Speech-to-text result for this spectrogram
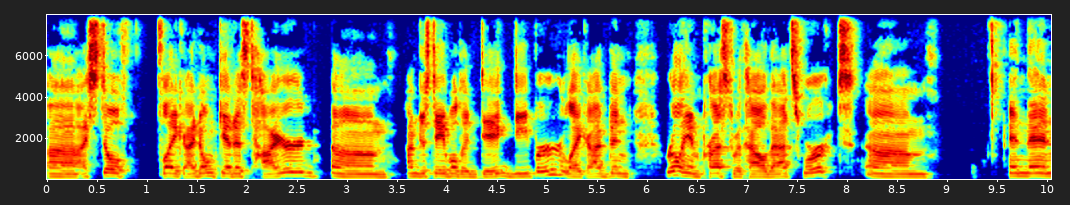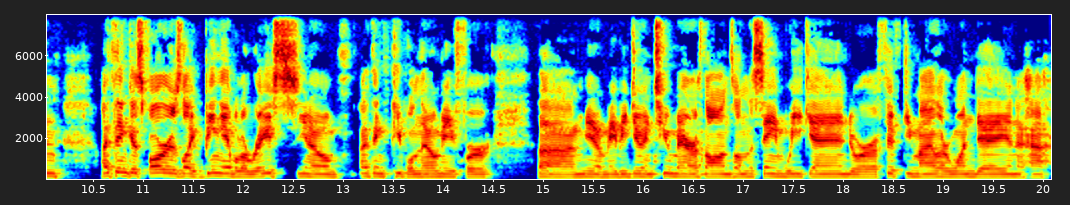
Uh, I still like I don't get as tired. Um, I'm just able to dig deeper. Like I've been really impressed with how that's worked. Um, and then I think as far as like being able to race, you know, I think people know me for um, you know, maybe doing two marathons on the same weekend or a 50 miler one day and a half,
